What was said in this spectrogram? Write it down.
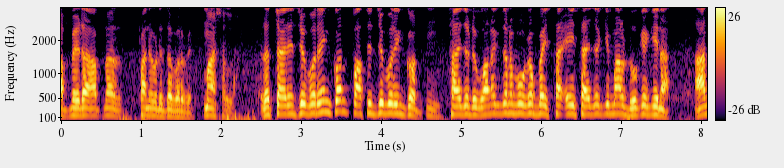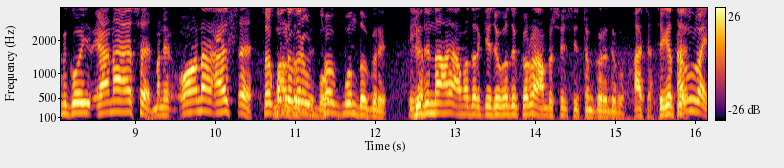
আপনি এটা আপনার পানি উঠাতে পারবেন। মাশাল্লাহ এটা চার ইঞ্চি বোরিং কন পাঁচ ইঞ্চি বোরিং কন। সাইজে ঢুকে অনেকজন বোকা ভাই এই সাইজে কি মাল ঢুকে কিনা? আমি কই এনা আসে মানে অনা আসে চোখ বন্ধ করে চোখ বন্ধ করে। যদি না হয় আমাদেরকে যোগাযোগ করবেন আমরা সেই সিস্টেম করে দেবো। আচ্ছা ঠিক আছে? ভাই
